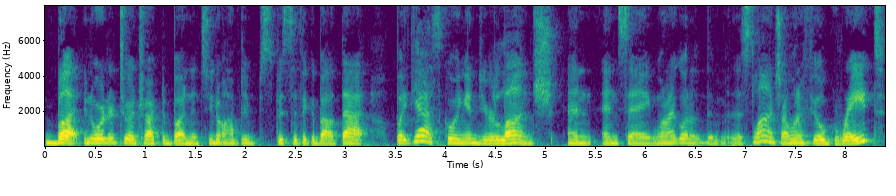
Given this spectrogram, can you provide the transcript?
but in order to attract abundance, you don't have to be specific about that. But yes, going into your lunch and and saying, when I go to this lunch, I want to feel great.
